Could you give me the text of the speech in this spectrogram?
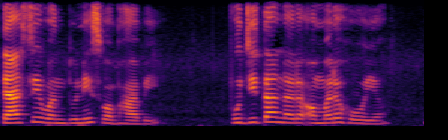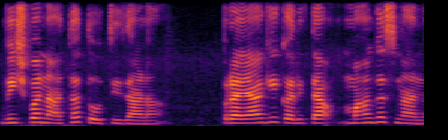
त्यासी वंदुनी स्वभावे. पूजिता नर अमर होय विश्वनाथ तोची जाणा. प्रयागी करिता माघ स्नान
